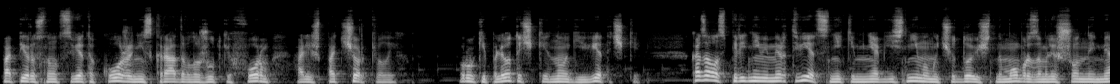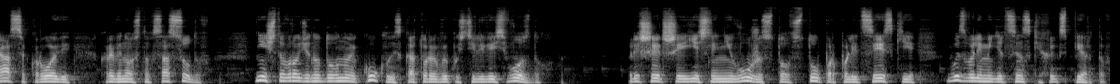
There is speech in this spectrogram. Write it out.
Папирусного цвета кожа не скрадывала жутких форм, а лишь подчеркивала их. Руки плеточки, ноги веточки. Казалось, перед ними мертвец, неким необъяснимым и чудовищным образом лишенный мяса, крови, кровеносных сосудов. Нечто вроде надувной куклы, из которой выпустили весь воздух. Пришедшие, если не в ужас, то в ступор полицейские вызвали медицинских экспертов.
